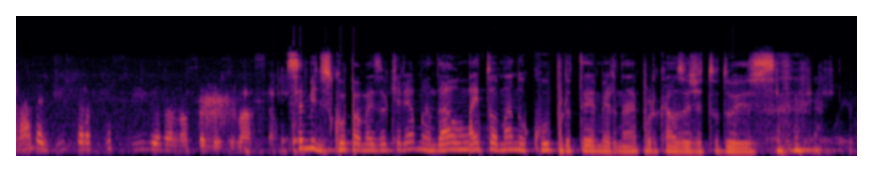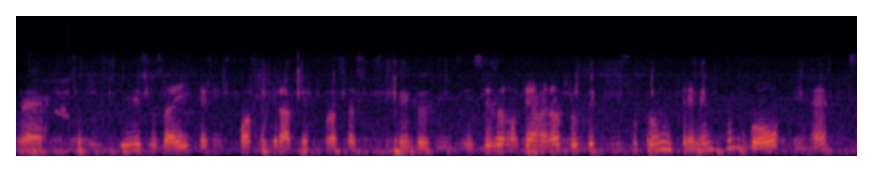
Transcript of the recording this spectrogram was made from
nada disso era possível na nossa legislação. Você me desculpa, mas eu queria mandar um vai tomar no cu pro Temer, né, por causa de tudo isso. Pois é. Juízos aí que a gente possa vir a ter no processo civil em 2016, eu não tenho a menor dúvida que isso foi um tremendo um golpe, né? Se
